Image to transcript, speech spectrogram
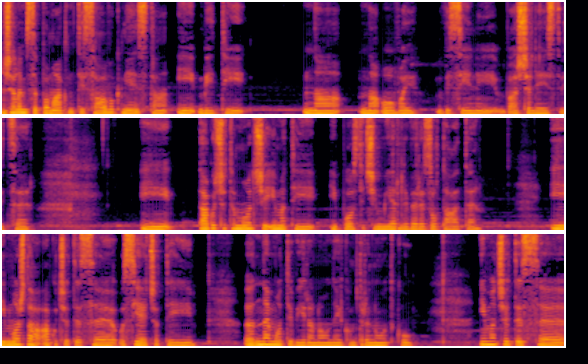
želim se pomaknuti sa ovog mjesta i biti na, na ovoj visini vaše ljestvice i tako ćete moći imati i postići mjerljive rezultate i možda ako ćete se osjećati e, nemotivirano u nekom trenutku imat ćete se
